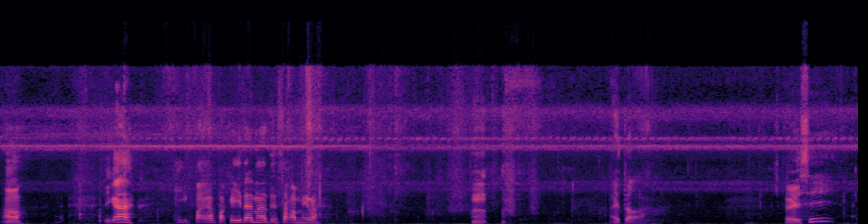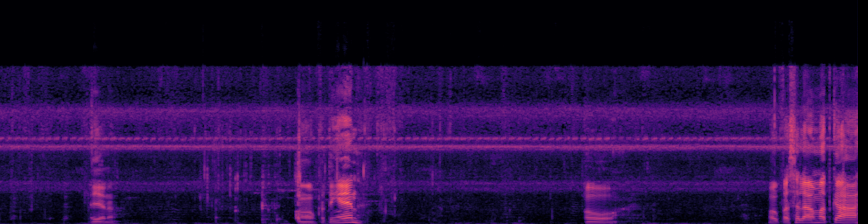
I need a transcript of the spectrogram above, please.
Oh. Tika, ipakita natin sa camera. Mm. Ito. Ay, see? Ayan oh. Oh, patingin. Oh. Magpasalamat ka ha.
